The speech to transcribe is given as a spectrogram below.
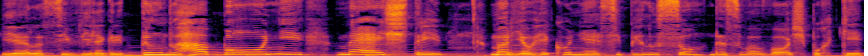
E ela se vira gritando: Rabone, mestre! Maria o reconhece pelo som da sua voz, porque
